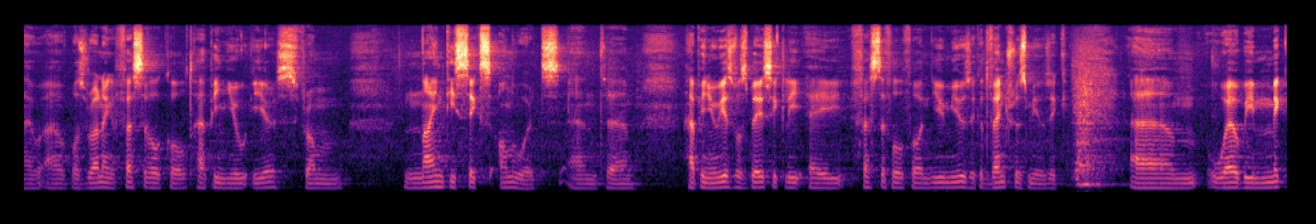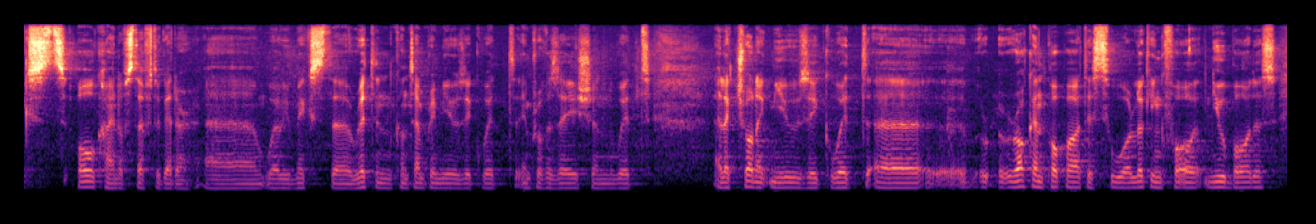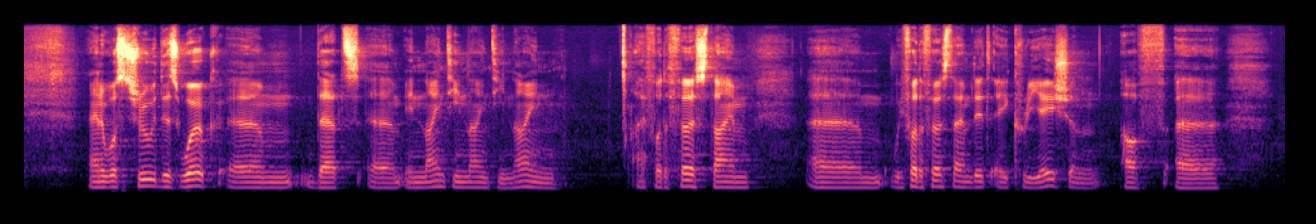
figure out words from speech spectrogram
I, I, was running a festival called Happy New Year's from 96 onwards. And um, Happy New Year's was basically a festival for new music, adventurous music, um, where we mixed all kind of stuff together, uh, where we mixed uh, written contemporary music with improvisation, with electronic music, with uh, rock and pop artists who are looking for new borders. And it was through this work um, that um, in 1999, I for the first time, um, we for the first time did a creation of uh,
